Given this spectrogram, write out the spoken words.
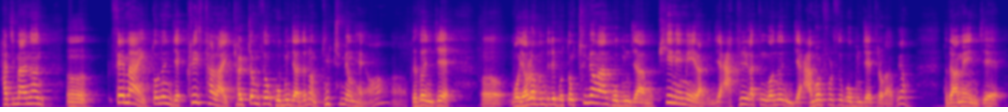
하지만은 어, 세마이 또는 이제 크리스탈라이 결정성 고분자들은 불투명해요. 어, 그래서 이제 어, 뭐 여러분들이 보통 투명한 고분자, 뭐 PMMA라든지 아크릴 같은 거는 이제 아몰포스 고분자에 들어가고요. 그 다음에 이제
